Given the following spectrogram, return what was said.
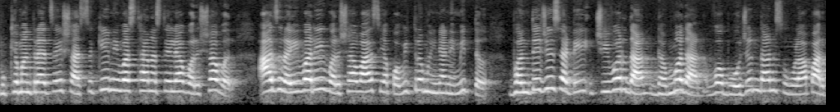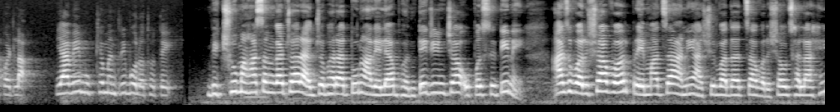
मुख्यमंत्र्याचे शासकीय निवासस्थान असलेल्या वर्षावर आज रविवारी वर्षावास या पवित्र महिन्यानिमित्त भंतेजीसाठी चिवरदान धम्मदान व भोजनदान सोहळा पार पडला. यावेळी मुख्यमंत्री बोलत होते. भिक्षू महासंघाच्या राज्यभरातून आलेल्या भंतेजींच्या उपस्थितीने आज वर्षावर प्रेमाचा आणि आशीर्वादाचा वर्षाव झाला आहे.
